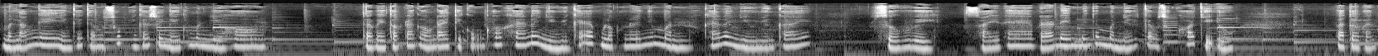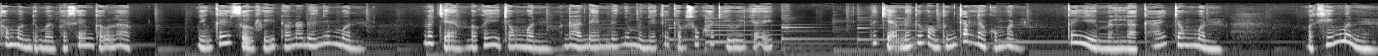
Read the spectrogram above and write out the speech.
Mình lắng nghe những cái cảm xúc, những cái suy nghĩ của mình nhiều hơn. Tại vì thật ra gần đây thì cũng có khá là nhiều những cái áp lực đến với mình, khá là nhiều những cái sự việc xảy ra và đã đem đến cho mình những cái cảm xúc khó chịu. Và từ bản thân mình thì mình phải xem thử là những cái sự việc đó nó đến với mình, nó chạm vào cái gì trong mình, nó là đem đến cho mình những cái cảm xúc khó chịu như vậy. Nó chạm đến cái phần tính cách nào của mình, cái gì mình là cái trong mình mà khiến mình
